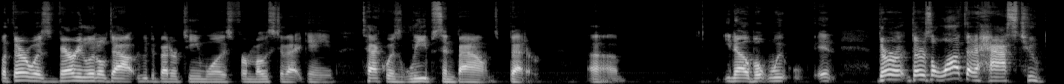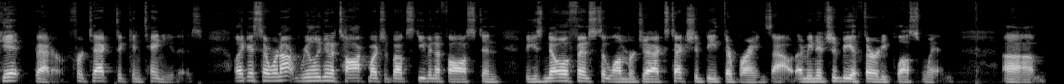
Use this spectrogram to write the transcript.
But there was very little doubt who the better team was for most of that game. Tech was leaps and bounds better. Um, you know, but we it there there's a lot that has to get better for Tech to continue this. Like I said, we're not really going to talk much about Stephen F. Austin because no offense to Lumberjacks, Tech should beat their brains out. I mean, it should be a 30 plus win. Um,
